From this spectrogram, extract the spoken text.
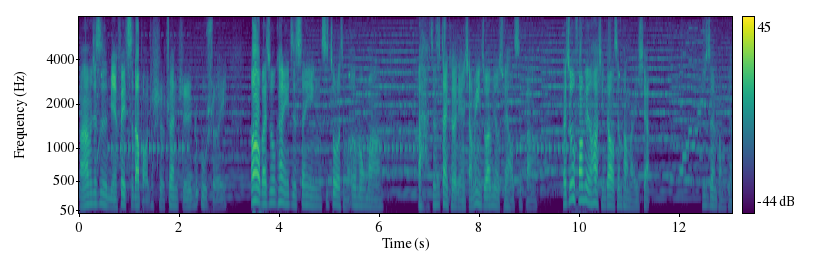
啊，他们就是免费吃到饱就是，虽然只是入水。哦，白猪，看你一直呻吟，是做了什么噩梦吗？啊，真是太可怜，想必你昨晚没有睡好是吧？白猪，方便的话，请到我身旁来一下，就在旁边。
